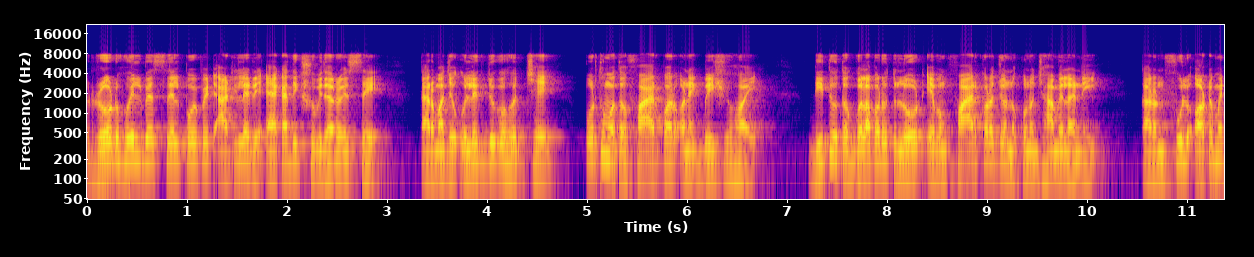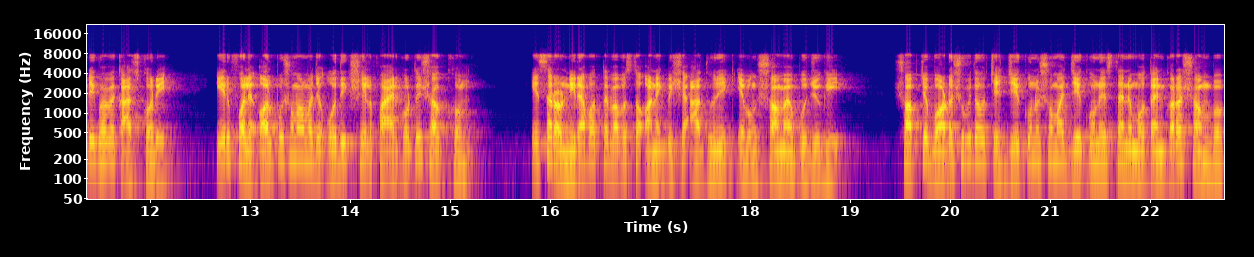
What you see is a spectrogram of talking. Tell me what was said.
রোড হুইল বেস সেল পোপেট আর্টিলারি একাধিক সুবিধা রয়েছে। তার মাঝে উল্লেখযোগ্য হচ্ছে, প্রথমত ফায়ার পাওয়ার অনেক বেশি হয়। দ্বিতীয়ত, গোলাবারুদ লোড এবং ফায়ার করার জন্য কোনো ঝামেলা নেই, কারণ ফুল অটোমেটিকভাবে কাজ করে। এর ফলে অল্প সময়ের মাঝে অধিক শেল ফায়ার করতে সক্ষম। এছাড়াও নিরাপত্তা ব্যবস্থা অনেক বেশি আধুনিক এবং সময় উপযোগী সবচেয়ে বড় সুবিধা হচ্ছে যে কোনো সময় যে কোনো স্থানে মোতায়েন করা সম্ভব।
